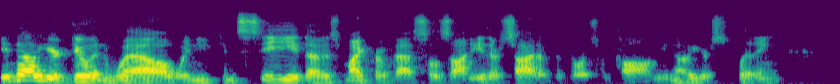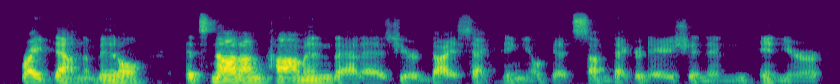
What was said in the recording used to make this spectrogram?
you know you're doing well when you can see those micro vessels on either side of the dorsal column. You know you're splitting right down the middle. it's not uncommon that as you're dissecting, you'll get some degradation in, in your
